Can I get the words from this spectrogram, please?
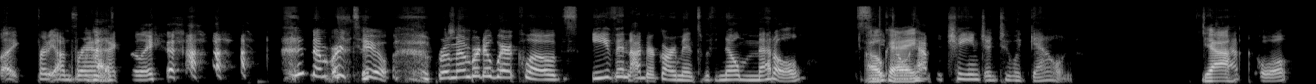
like pretty on brand, actually. Number two, remember to wear clothes, even undergarments with no metal. So you don't have to change into a gown. Yeah. That's cool.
